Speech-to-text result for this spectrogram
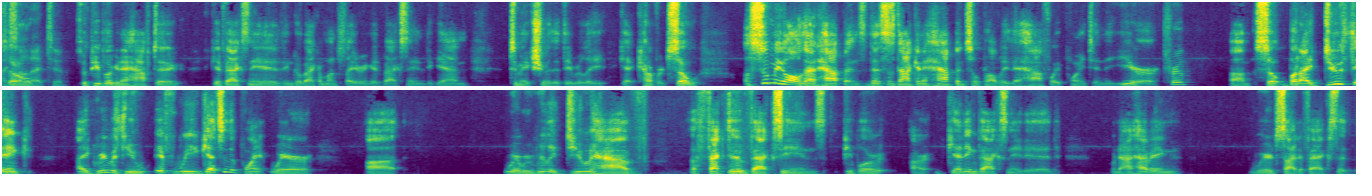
I so, saw that too. So people are going to have to get vaccinated and go back a month later and get vaccinated again to make sure that they really get covered. So assuming all that happens, this is not going to happen until probably the halfway point in the year. True. Um, so, but I do think I agree with you. If we get to the point where uh, where we really do have effective vaccines, people are, are getting vaccinated, we're not having weird side effects that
